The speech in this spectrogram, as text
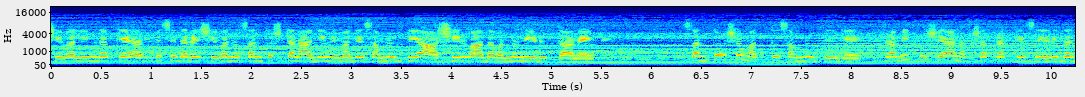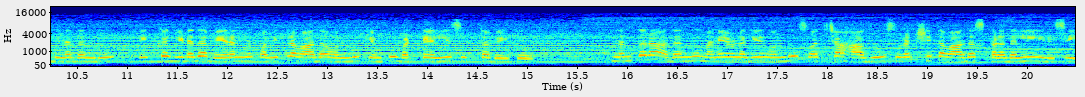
ಶಿವಲಿಂಗಕ್ಕೆ ಅರ್ಪಿಸಿದರೆ ಶಿವನು ಸಂತುಷ್ಟನಾಗಿ ನಿಮಗೆ ಸಮೃದ್ಧಿಯ ಆಶೀರ್ವಾದವನ್ನು ನೀಡುತ್ತಾನೆ. ಸಂತೋಷ ಮತ್ತು ಸಮೃದ್ಧಿಗೆ ರವಿ ಖುಷಿಯ ನಕ್ಷತ್ರಕ್ಕೆ ಸೇರಿದ ದಿನದಂದು ಎಕ್ಕ ಗಿಡದ ಬೇರನ್ನು ಪವಿತ್ರವಾದ ಒಂದು ಕೆಂಪು ಬಟ್ಟೆಯಲ್ಲಿ ಸುತ್ತಬೇಕು. ನಂತರ ಅದನ್ನು ಮನೆಯೊಳಗೆ ಒಂದು ಸ್ವಚ್ಛ ಹಾಗೂ ಸುರಕ್ಷಿತವಾದ ಸ್ಥಳದಲ್ಲಿ ಇರಿಸಿ,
